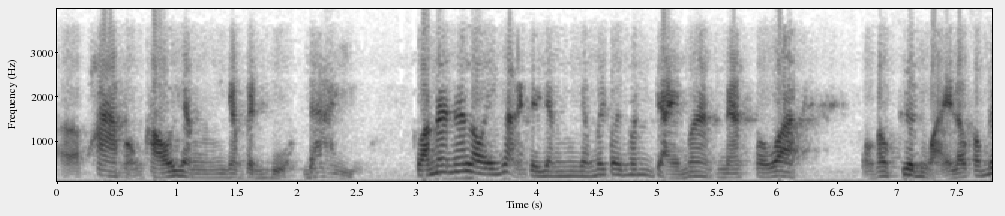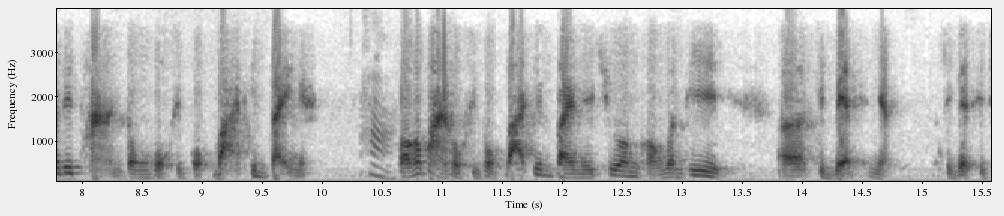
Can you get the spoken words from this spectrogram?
เอ่อภาพของเขายังยังเป็นบวกได้อยู่ก่อนหน้านั้นเราเองก็อาจจะยังยังไม่ค่อยมั่นใจมากนะ เพราะว่าของเขาเคลื่อนไหวแล้วเขาไม่ได้ผ่านตรง 66 บาทขึ้นไปไงค่ะ พอเขาผ่าน 66 บาทขึ้นไปในช่วงของวันที่เอ่อ11 เนี่ย 11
